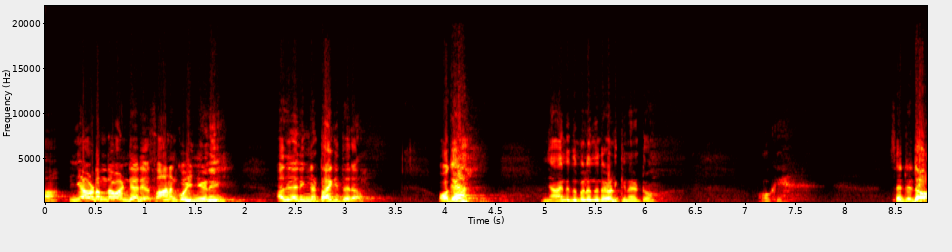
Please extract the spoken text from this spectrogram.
ആ ഇനി അവിടെ എന്താ വണ്ടി അറിയാം? സാധനം കൊയ്ഞ്ഞീണ്. അത് ഞാൻ ഇങ്ങോട്ടാക്കി തരാം. ഓക്കെ? ഞാൻ ഇതുപോലെ എന്നിട്ട് കളിക്കണ കേട്ടോ ഓക്കെ. സെറ്റ് കേട്ടോ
